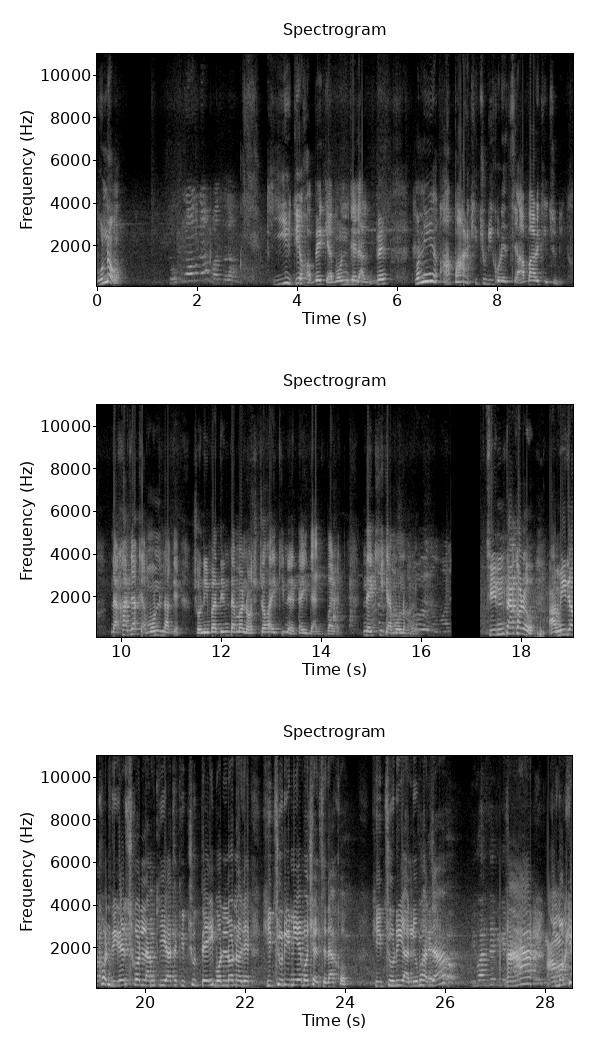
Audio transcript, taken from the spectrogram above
বুনো। কি যে হবে কেমন যে লাগবে। মানে আবার খিচুড়ি করেছে আবার খিচুড়ি। দেখা যাক কেমন লাগে। শনিবার দিনটা আমার নষ্ট হয় কি না এটাই দেখবার। দেখি কেমন হয়। চিন্তা করো, আমি যখন জিজ্ঞেস করলাম কি আছে, কিছুতেই বলল না যে খিচুড়ি নিয়ে বসেছে, দেখো। খিচুড়ি, আলু ভাজা। হ্যাঁ আমাকে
